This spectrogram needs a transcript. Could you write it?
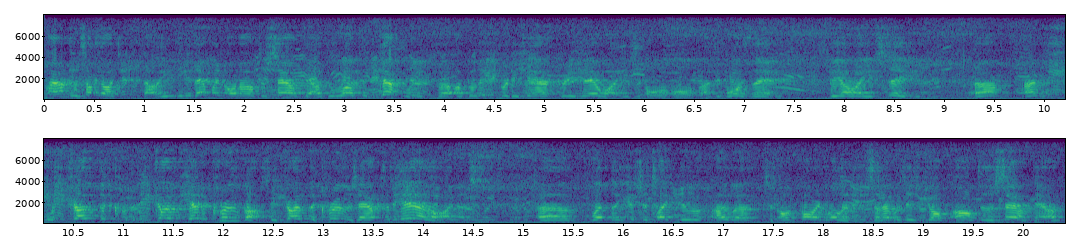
apparently, something I didn't know, he, he, then went on after Southdown to work at Gatwick for, I believe, British, Air, British Airways, or, or, as it was then, BOAC. Um, and he, he drove the he drove he had a crew bus. He drove the crews out to the airliners uh, when they used to take you over to, on foreign holidays. So that was his job after the Southdown.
